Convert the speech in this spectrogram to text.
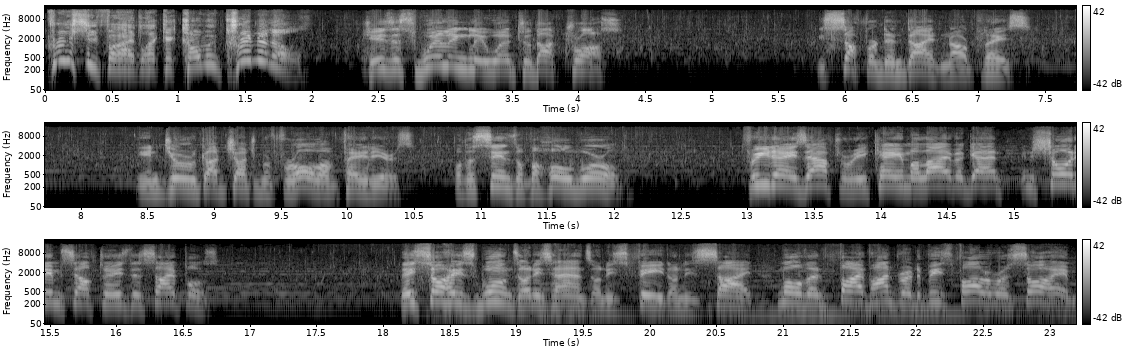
crucified like a common criminal. Jesus willingly went to that cross. He suffered and died in our place. He endured God's judgment for all our failures, for the sins of the whole world. Three days after, he came alive again and showed himself to his disciples. They saw his wounds on his hands, on his feet, on his side. More than 500 of his followers saw him.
